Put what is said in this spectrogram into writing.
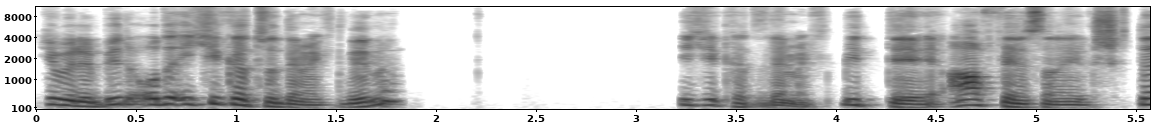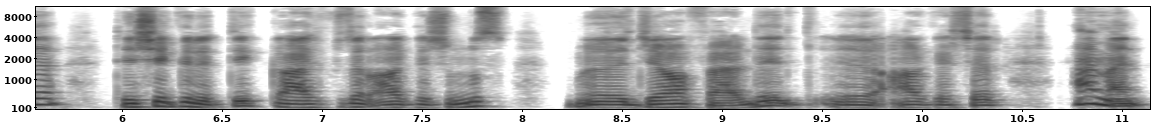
2 bölü 1. O da 2 katı demek değil mi? İki katı demek. Bitti. Aferin sana yakışıklı. Teşekkür ettik. Gayet güzel arkadaşımız e, cevap verdi e, arkadaşlar. Hemen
